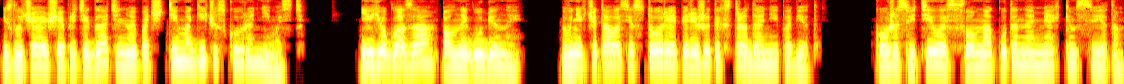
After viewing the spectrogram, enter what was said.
излучающая притягательную, почти магическую ранимость. Ее глаза полны глубины. В них читалась история пережитых страданий и побед. Кожа светилась, словно окутанная мягким светом,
